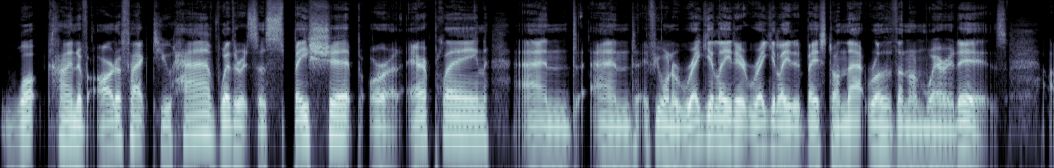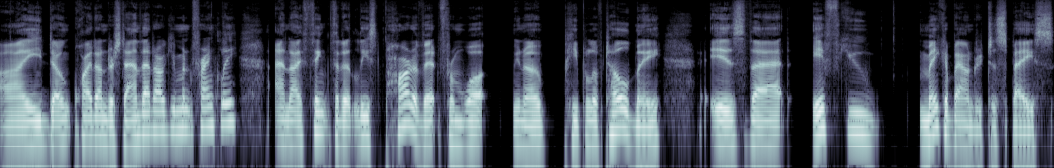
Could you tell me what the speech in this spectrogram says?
what kind of artifact you have, whether it's a spaceship or an airplane, and and if you want to regulate it, regulate it based on that rather than on where it is. I don't quite understand that argument, frankly, and I think that at least part of it, from what you know people have told me, is that if you make a boundary to space,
